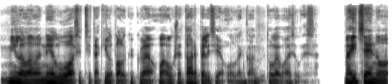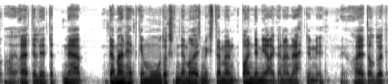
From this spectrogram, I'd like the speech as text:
millä lailla ne luo sit sitä kilpailukykyä vai onko se tarpeellisia ollenkaan tulevaisuudessa. Mä itse en ole ajatellut, että nämä tämän hetken muutokset, mitä me ollaan esimerkiksi tämän pandemia-aikana nähty, me ajateltu, että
